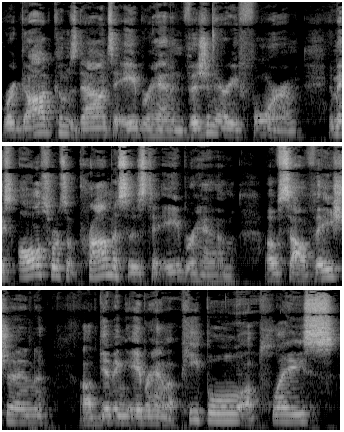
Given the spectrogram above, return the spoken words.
where God comes down to Abraham in visionary form and makes all sorts of promises to Abraham of salvation, of giving Abraham a people, a place,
